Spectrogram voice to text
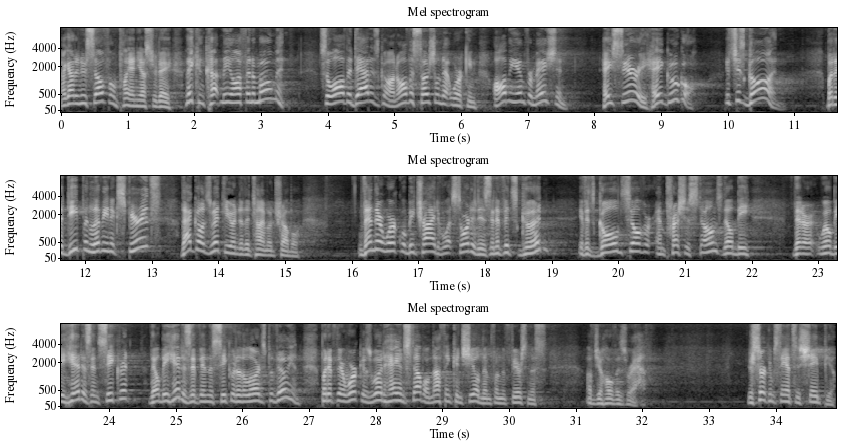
I got a new cell phone plan yesterday. They can cut me off in a moment. So all the data's gone, all the social networking, all the information. Hey Siri, hey Google. It's just gone. But a deep and living experience, that goes with you into the time of trouble. Then their work will be tried of what sort it is. And if it's good, if it's gold, silver, and precious stones, they'll be that are, will be hid as in secret. They'll be hid as if in the secret of the Lord's pavilion. But if their work is wood, hay, and stubble, nothing can shield them from the fierceness of Jehovah's wrath. Your circumstances shape you.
